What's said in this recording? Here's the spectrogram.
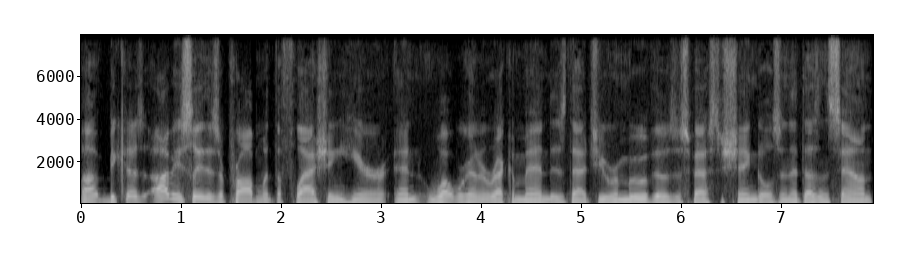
Uh, because obviously there's a problem with the flashing here, and what we're going to recommend is that you remove those asbestos shingles. And that doesn't sound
